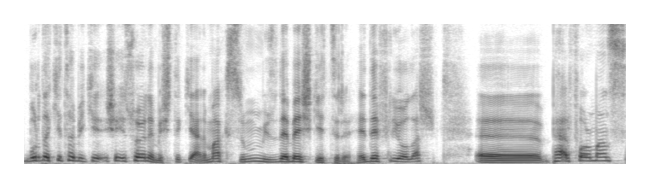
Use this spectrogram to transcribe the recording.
Buradaki tabii ki şeyi söylemiştik yani maksimum %5 getiri hedefliyorlar. Ee, performans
